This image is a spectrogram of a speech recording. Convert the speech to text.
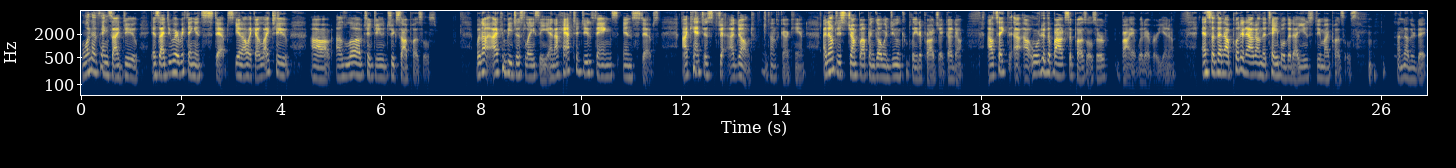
one of the things I do is I do everything in steps. You know, like I like to, uh, I love to do jigsaw puzzles. But I, I can be just lazy, and I have to do things in steps. I can't just, I don't. I don't think I can. I don't just jump up and go and do and complete a project. I don't. I'll take, the, I'll order the box of puzzles or buy it, whatever, you know. And so then I'll put it out on the table that I use to do my puzzles. Another day.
